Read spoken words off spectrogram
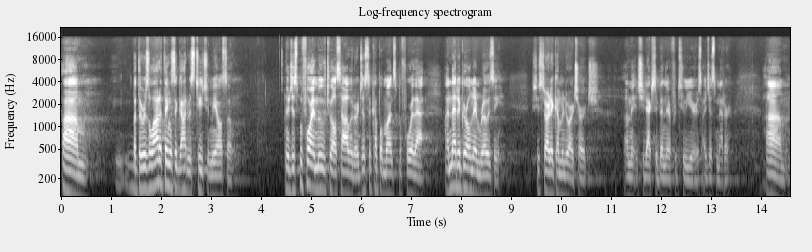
um, but there was a lot of things that God was teaching me also. And just before I moved to El Salvador, just a couple months before that, I met a girl named Rosie. She started coming to our church. I mean, she'd actually been there for two years. I just met her. Um,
